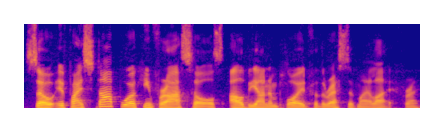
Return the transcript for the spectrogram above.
So if I stop working for assholes, I'll be unemployed for the rest of my life, right?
